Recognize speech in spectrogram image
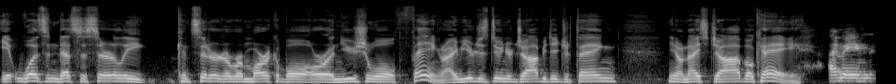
it wasn't necessarily considered a remarkable or unusual thing, right? You're just doing your job, you did your thing you know, nice job, okay. I mean,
